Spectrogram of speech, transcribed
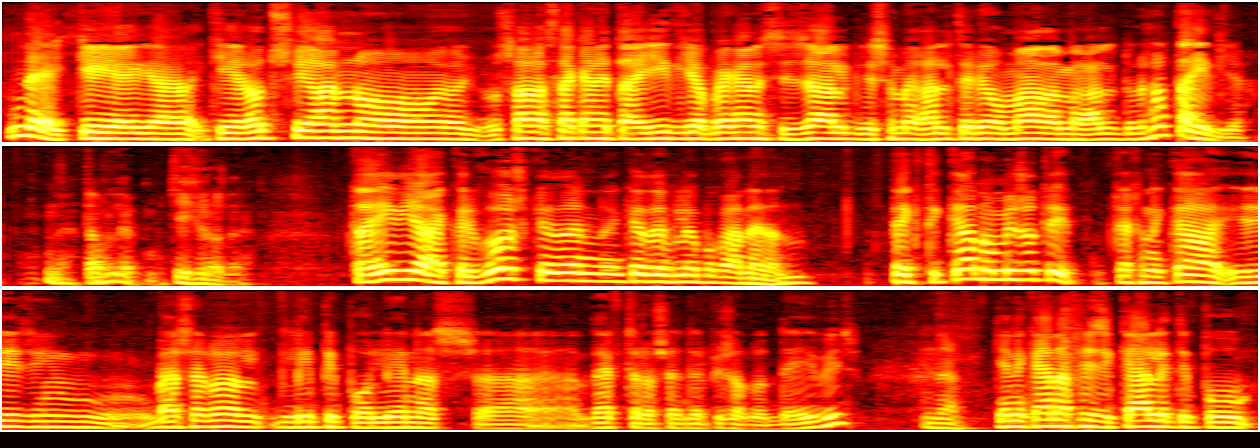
Ναι, και, και η ερώτηση αν ο, ο Σάρας θα έκανε τα ίδια που έκανε στη Ζάλγκη σε μεγαλύτερη ομάδα, μεγαλύτερο. ρόλο, Τα ίδια. Ναι, τα βλέπουμε και χειρότερα. Τα ίδια ακριβώς και δεν, και δεν βλέπω κανέναν. Παικτικά νομίζω ότι τεχνικά η η Μπαρσελόνα λείπει πολύ ένας δεύτερος center πίσω από τον Ντέιβι. Ναι. Γενικά ένα physicality που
